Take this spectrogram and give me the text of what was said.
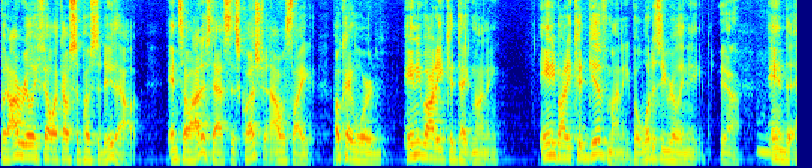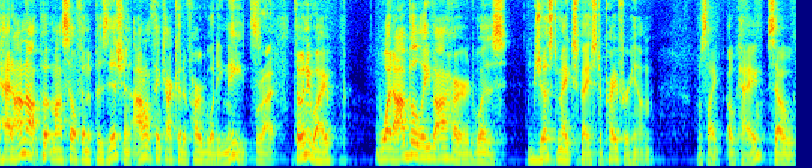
but I really felt like I was supposed to do that. And so I just asked this question. I was like, "Okay, Lord, anybody could take money, anybody could give money, but what does he really need?" Yeah. And had I not put myself in a position, I don't think I could have heard what he needs. Right. So anyway, what I believe I heard was just make space to pray for him. I was like, okay. So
